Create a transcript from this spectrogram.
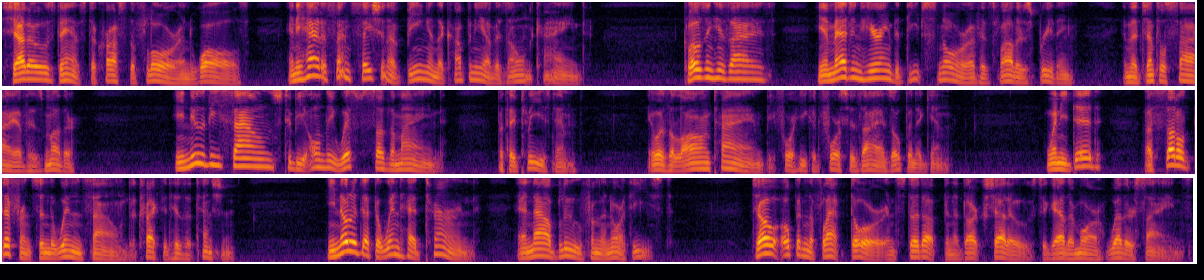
Shadows danced across the floor and walls, and he had a sensation of being in the company of his own kind. Closing his eyes, he imagined hearing the deep snore of his father's breathing and the gentle sigh of his mother. He knew these sounds to be only wisps of the mind, but they pleased him. It was a long time before he could force his eyes open again. When he did, a subtle difference in the wind sound attracted his attention. He noted that the wind had turned and now blew from the northeast. Joe opened the flap door and stood up in the dark shadows to gather more weather signs.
